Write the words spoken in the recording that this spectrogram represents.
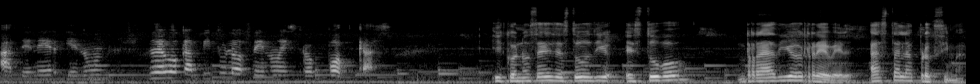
a tener en un nuevo capítulo de nuestro podcast. Y con ustedes estuvo Radio Rebel. Hasta la próxima.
